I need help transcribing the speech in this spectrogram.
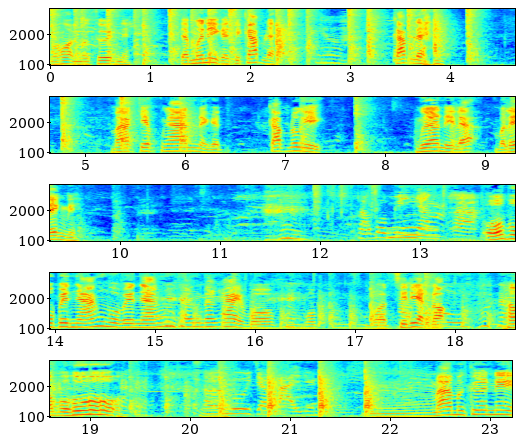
มาฮอดเมื่อคืนนี่ แต่มื้อนี้ก็สิกลับแหละเออกลับแหละ มาเก็บงานนี่ก็กลับลงอีก เมื่อนี่แหละบ่แรงนี่ ถ้าบ่มีหยังค่ะโอ้บ่เป็นหยังบ่เป็นหยังทั้งทั้งอ้ายบ่บ่บ่สิเรียกดอกเฮาบ่ฮู้เอเขาองูจะไปอยู่นี่อืมมาเมื่อคืนนี่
